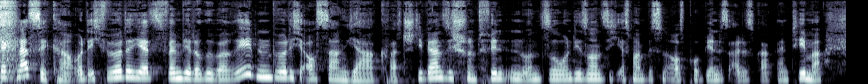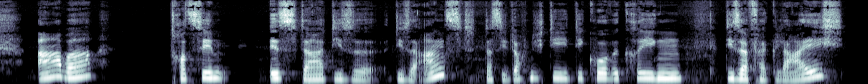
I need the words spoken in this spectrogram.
Der Klassiker. Und ich würde jetzt, wenn wir darüber reden, würde ich auch sagen, ja, Quatsch, die werden sich schon finden und so, und die sollen sich erstmal ein bisschen ausprobieren, das ist alles gar kein Thema. Aber trotzdem ist da diese, diese Angst, dass sie doch nicht die, die Kurve kriegen, dieser Vergleich,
